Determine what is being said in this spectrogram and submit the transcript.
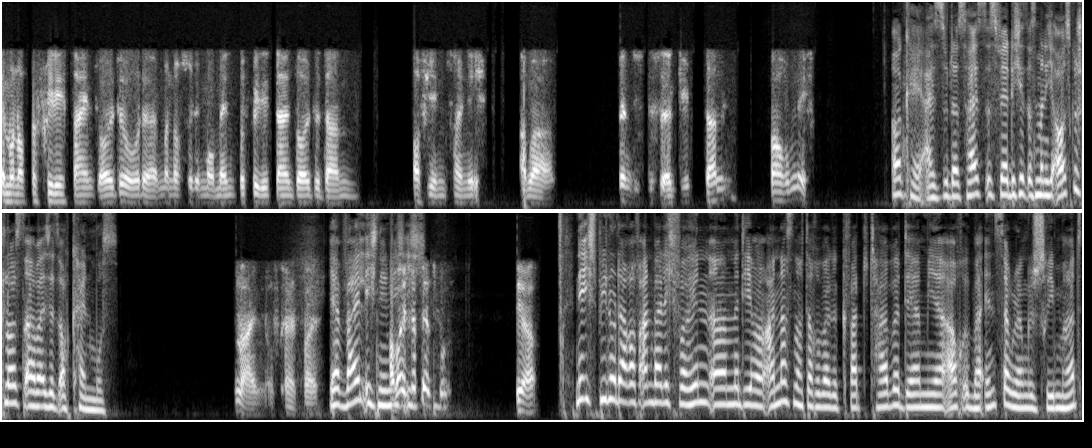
immer noch befriedigt sein sollte oder immer noch so den Moment befriedigt sein sollte, dann auf jeden Fall nicht. Aber wenn sich das ergibt, dann warum nicht? Okay, also das heißt, es werde ich jetzt erstmal nicht ausgeschlossen, aber ist jetzt auch kein Muss. Nein, auf keinen Fall. Ja, weil ich nämlich. Aber ich habe jetzt. Ja, Nee, ich spiele nur darauf an, weil ich vorhin äh, mit jemand anders noch darüber gequatscht habe, der mir auch über Instagram geschrieben hat,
